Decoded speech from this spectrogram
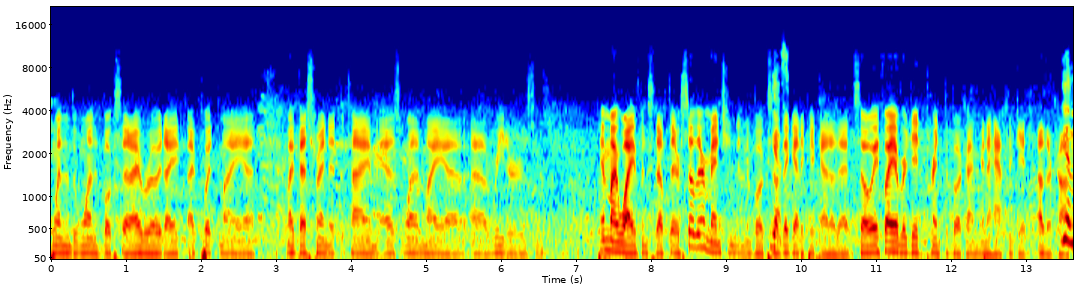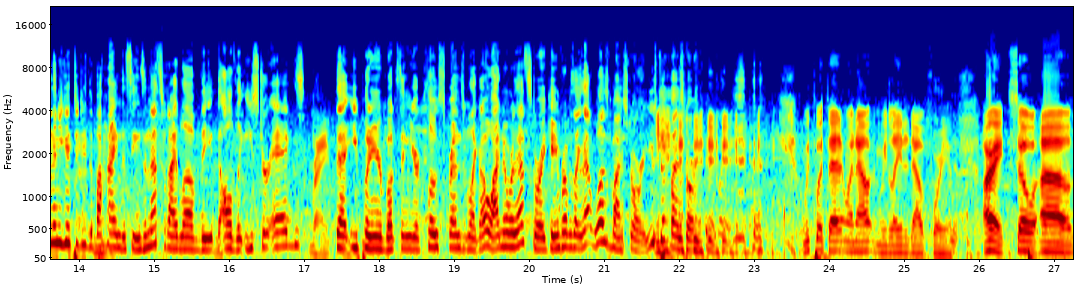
one of the one books that I wrote. I, I put my uh, my best friend at the time as one of my uh, uh, readers, and, my wife and stuff there. So they're mentioned in the book, so Yes. they got a kick out of that. So if I ever did print the book, I'm going to have to get other copies. yeah, and then you get to do the behind the scenes, and that's what I love the all the Easter eggs. Right. that you put in your books and your close friends are like, oh, I know where that story came from. It's like, that was my story. You took my story. Like- we put that one out and we laid it out for you. All right, so uh,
